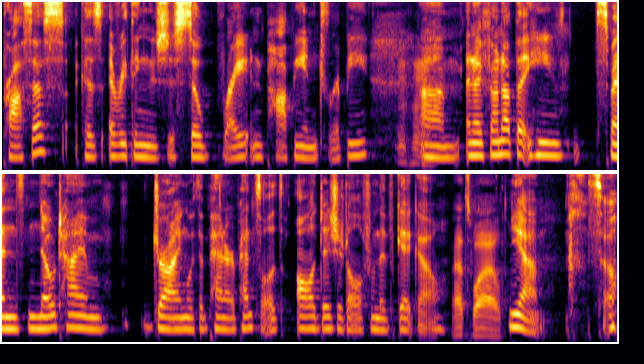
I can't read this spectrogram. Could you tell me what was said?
process because everything is just so bright and poppy and drippy. Um, and i found out that he spends no time drawing with a pen or pencil. It's all digital from the get go. That's wild. Yeah. So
